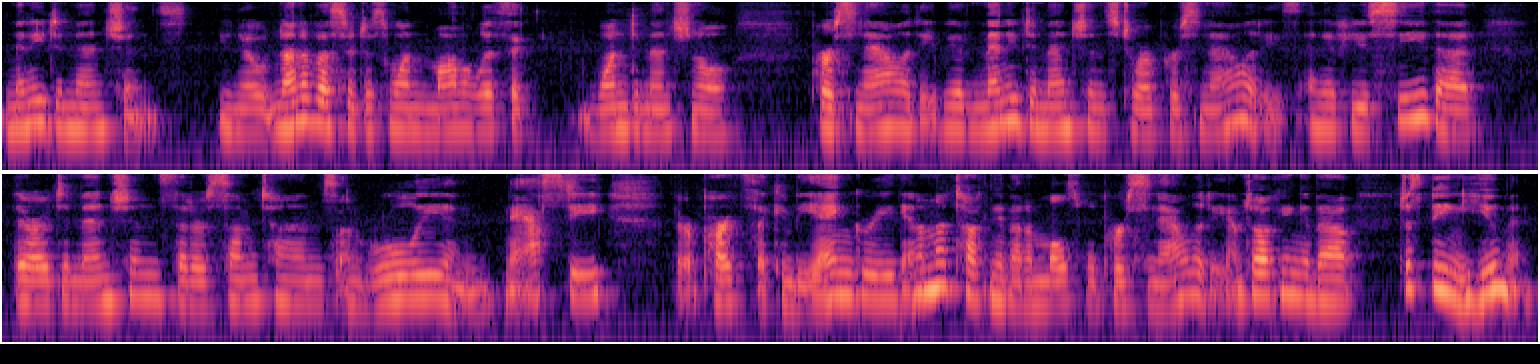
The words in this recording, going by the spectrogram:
many dimensions, you know, none of us are just one monolithic, one dimensional personality. We have many dimensions to our personalities. And if you see that there are dimensions that are sometimes unruly and nasty, there are parts that can be angry. And I'm not talking about a multiple personality, I'm talking about just being human.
